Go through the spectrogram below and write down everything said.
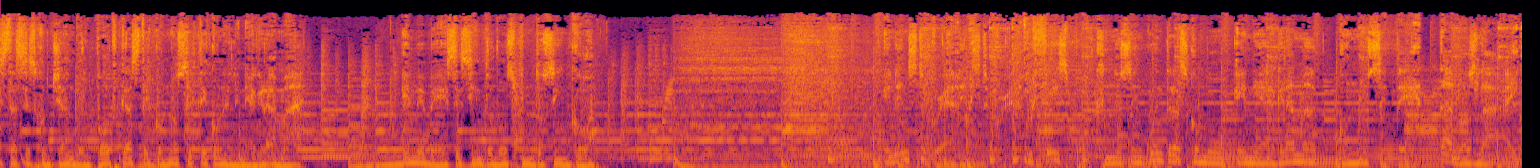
Estás escuchando el podcast de Conócete con el Enneagrama. MBS 102.5. En Instagram, y Facebook nos encuentras como Enneagrama Conócete. Danos like.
